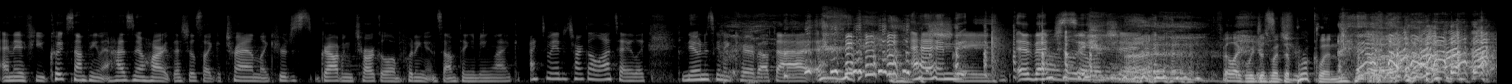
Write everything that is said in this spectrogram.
And if you cook something that has no heart, that's just like a trend, like you're just grabbing charcoal and putting it in something and being like, activated charcoal latte, like no one is going to care about that. and Shade. eventually, oh, I feel like we just went to Brooklyn.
